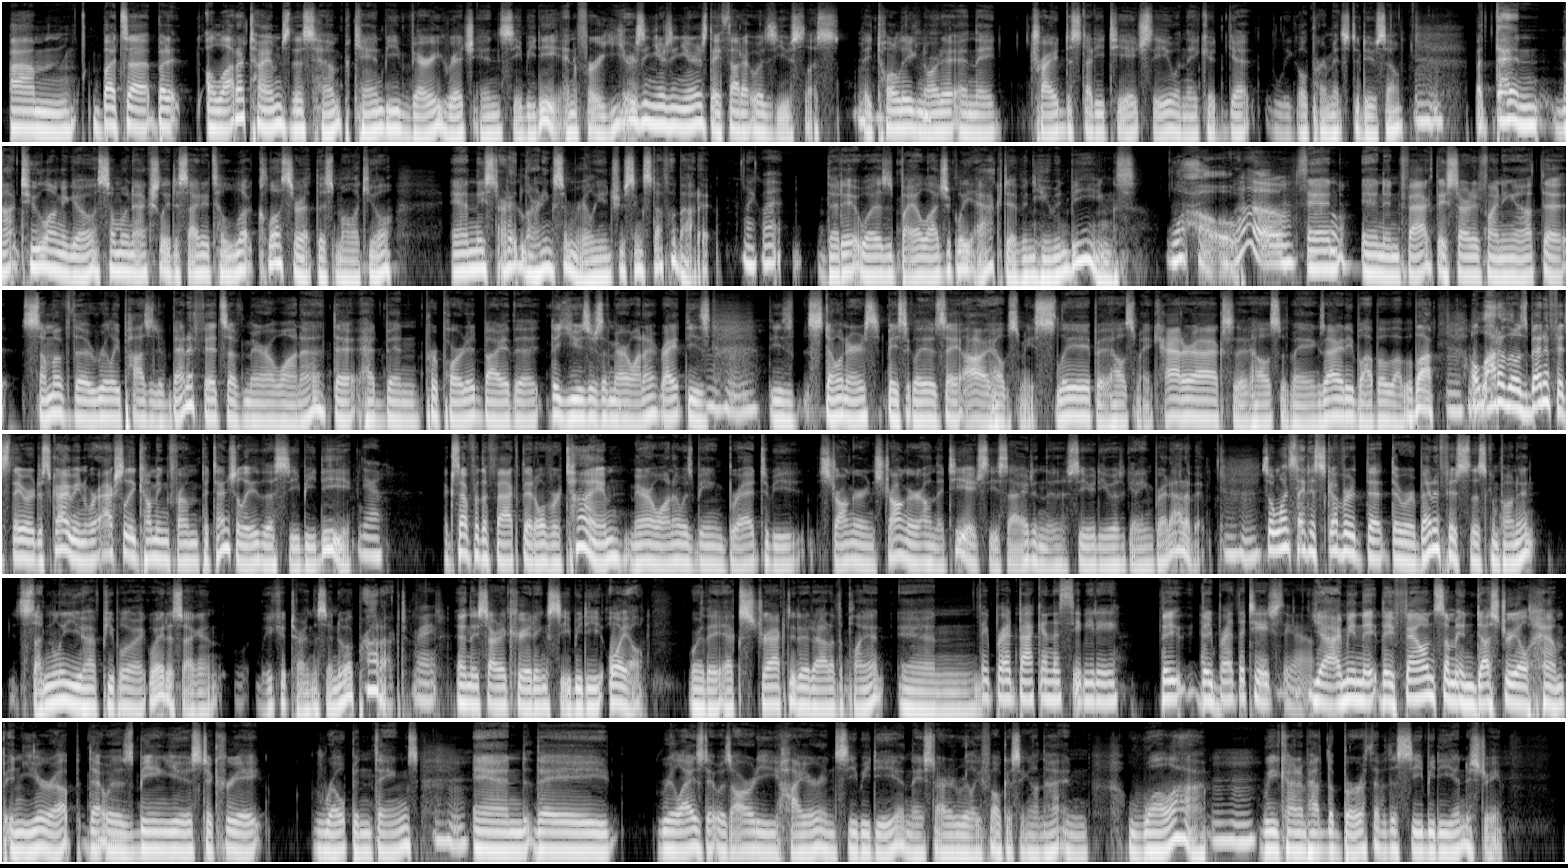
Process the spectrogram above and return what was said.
Um, but uh, but a lot of times this hemp can be very rich in CBD, and for years and years and years they thought it was useless. They totally ignored it, and they tried to study THC when they could get legal permits to do so. But then, not too long ago, someone actually decided to look closer at this molecule, and they started learning some really interesting stuff about it. Like what? That it was biologically active in human beings. Whoa. Whoa. So and cool. and in fact, they started finding out that some of the really positive benefits of marijuana that had been purported by the the users of marijuana, right? These Mm-hmm. these stoners basically would say, "Oh, it helps me sleep. It helps my cataracts. It helps with my anxiety." Blah blah blah blah blah. Mm-hmm. A lot of those benefits they were describing were actually coming from potentially the CBD. Yeah. Except for the fact that over time, marijuana was being bred to be stronger and stronger on the THC side, and the CBD was getting bred out of it. Mm-hmm. So once they discovered that there were benefits to this component, suddenly you have people who are like, wait a second, we could turn this into a product. Right. And they started creating CBD oil, where they extracted it out of the plant and They bred back in the CBD. they they bred the THC out. yeah, I mean, they, they found some industrial hemp in Europe that was being used to create rope and things. Mm-hmm. And they realized it was already higher in CBD and they started really focusing on that. And voila, mm-hmm. we kind of had the birth of the CBD industry.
